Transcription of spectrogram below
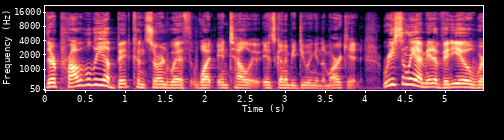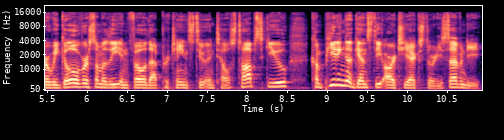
they're probably a bit concerned with what Intel is going to be doing in the market. Recently, I made a video where we go over some of the info that pertains to Intel's top SKU competing against the RTX 3070.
